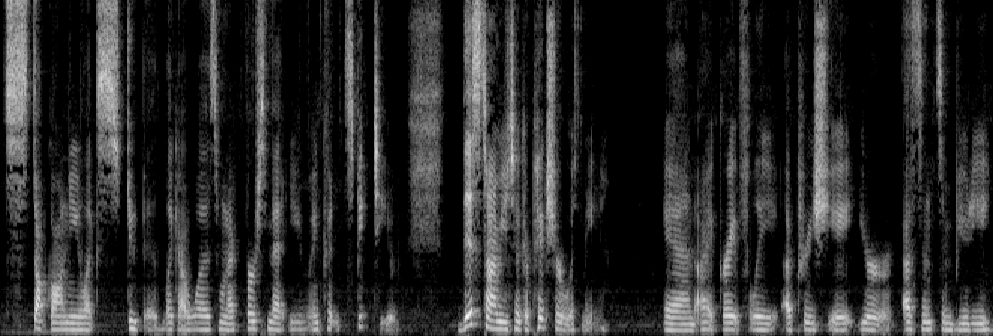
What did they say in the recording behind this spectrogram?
stuck on you like stupid, like I was when I first met you and couldn't speak to you. This time you took a picture with me, and I gratefully appreciate your essence and beauty.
